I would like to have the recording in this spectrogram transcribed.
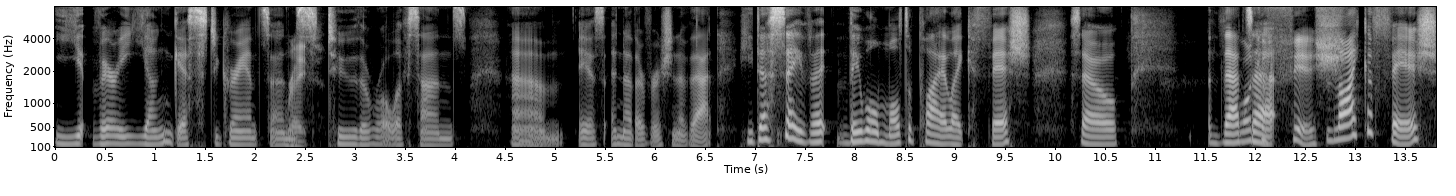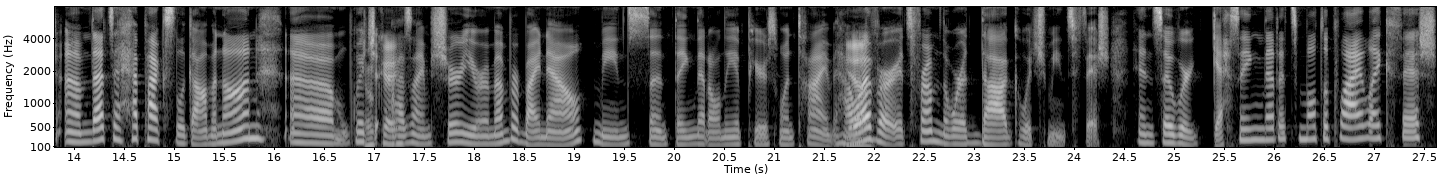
y- very youngest grandsons Right. to the role of sons. Um, is another version of that. He does say that they will multiply like fish. So that's like a a fish. like a fish. Um, that's a hapax legomenon, um, which, Okay. as I'm sure you remember by now, means something that only appears one time. However, it's from the word dag, which means fish. And so we're guessing that it's multiply like fish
